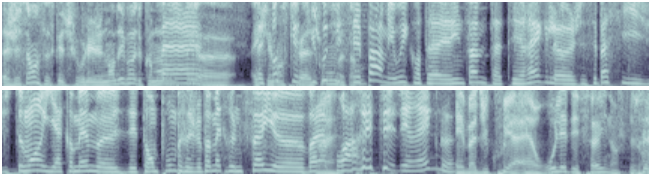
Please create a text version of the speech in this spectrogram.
Bah, Justement, c'est ce que tu voulais lui demander, Maud. Comment Bah, on fait euh, Bah, avec je les pense que du coup tu sais pas, mais oui, quand t'as une femme, t'as tes règles. euh, Je sais pas si justement il y a quand même euh, des tampons, parce que je vais pas mettre une feuille, euh, voilà, Ouais. pour arrêter les règles. Et bah du coup, elle, elle roulait des feuilles. Non, je plaisante.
